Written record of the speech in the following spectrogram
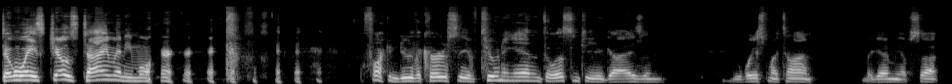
don't waste Joe's time anymore. Fucking do the courtesy of tuning in to listen to you guys, and you waste my time by getting me upset.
